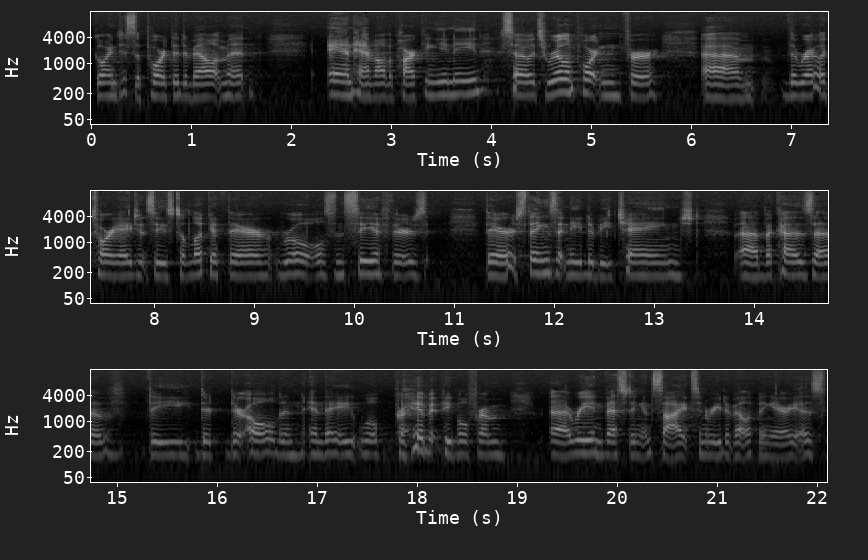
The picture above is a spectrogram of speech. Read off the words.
going to support the development and have all the parking you need. So it's real important for um, the regulatory agencies to look at their rules and see if there's there's things that need to be changed uh, because of the they're, they're old and, and they will prohibit people from uh, reinvesting in sites and redeveloping areas.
